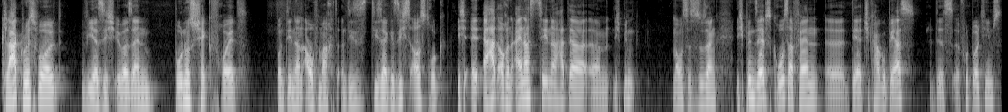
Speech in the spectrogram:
klar, Griswold, wie er sich über seinen Bonuscheck freut und den dann aufmacht und dieses, dieser Gesichtsausdruck. Ich, äh, er hat auch in einer Szene, hat er, ähm, ich bin, man muss das so sagen, ich bin selbst großer Fan äh, der Chicago Bears, des äh, Footballteams.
